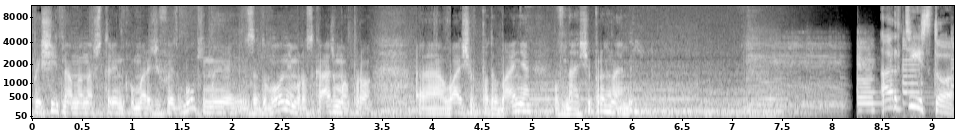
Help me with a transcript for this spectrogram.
Пишіть нам на нашу сторінку в мережі Facebook, і ми з задоволенням розкажемо про е, ваші вподобання в нашій програмі. Артісто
